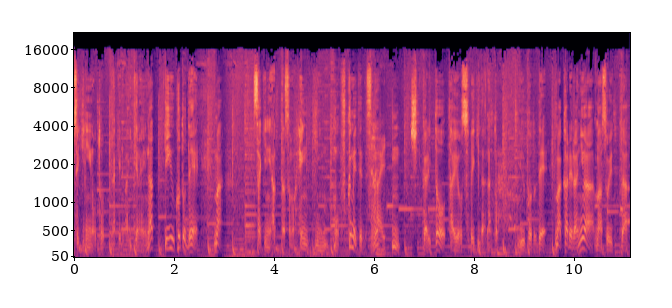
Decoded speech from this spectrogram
責任を取らなければいけないなっていうことでまあ先にあったその返金も含めてですね、はい、うん、しっかりと対応すべきだなということで、まあ、彼らにはまあそういった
